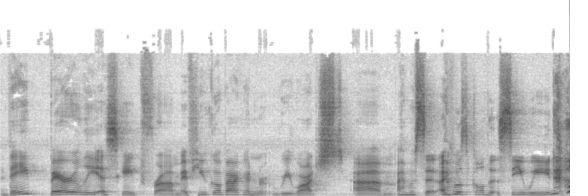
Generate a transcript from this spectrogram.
they barely escaped from. If you go back and rewatch um I almost said I almost called it seaweed.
